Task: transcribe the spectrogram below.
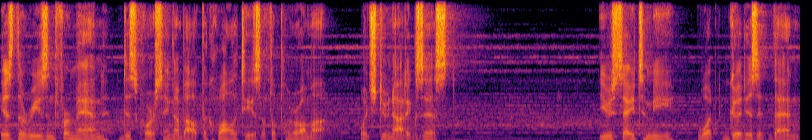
is the reason for man discoursing about the qualities of the pleroma, which do not exist. You say to me, What good is it then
